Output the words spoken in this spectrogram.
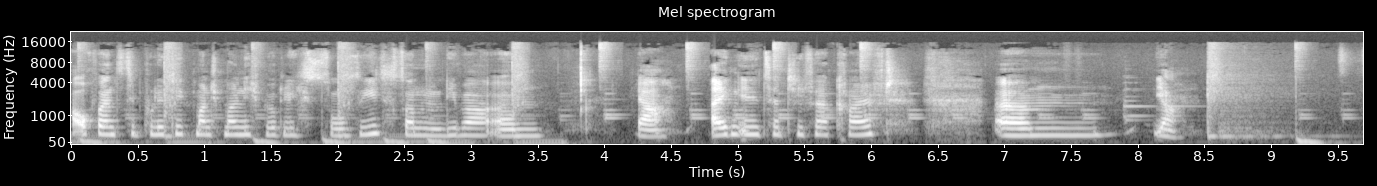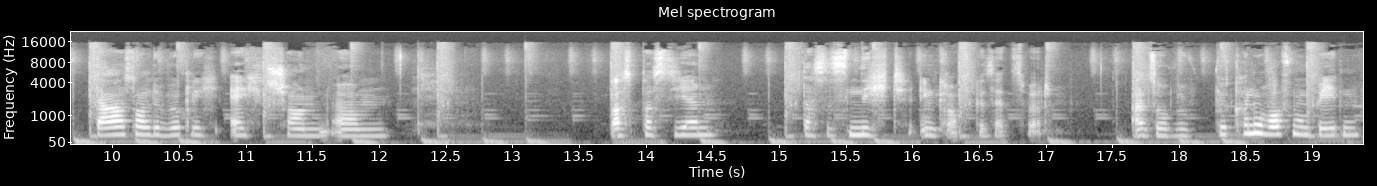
Auch wenn es die Politik manchmal nicht wirklich so sieht, sondern lieber ähm, ja, Eigeninitiative ergreift. Ähm, ja, da sollte wirklich echt schon ähm, was passieren, dass es nicht in Kraft gesetzt wird. Also wir, wir können nur hoffen und beten.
